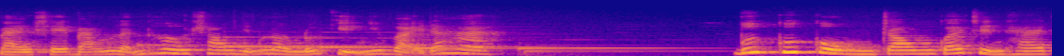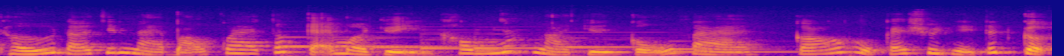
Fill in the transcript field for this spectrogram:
bạn sẽ bản lĩnh hơn sau những lần nói chuyện như vậy đó ha. Bước cuối cùng trong quá trình tha thứ đó chính là bỏ qua tất cả mọi chuyện, không nhắc lại chuyện cũ và có một cái suy nghĩ tích cực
